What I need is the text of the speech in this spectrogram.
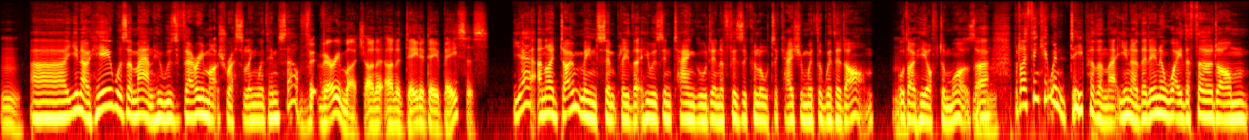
Uh, you know, here was a man who was very much wrestling with himself. V- very much on a, on a day-to-day basis. Yeah, and I don't mean simply that he was entangled in a physical altercation with the withered arm, although he often was. Uh, but I think it went deeper than that, you know, that in a way the third arm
